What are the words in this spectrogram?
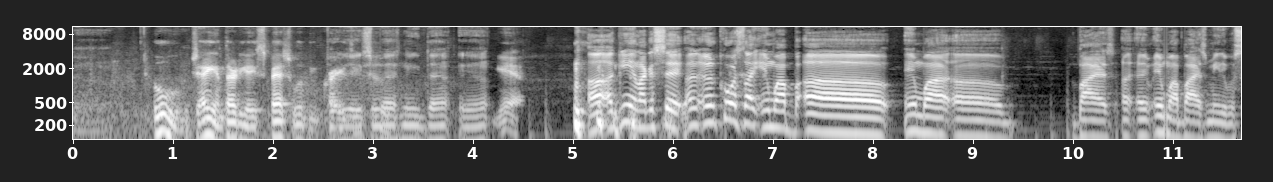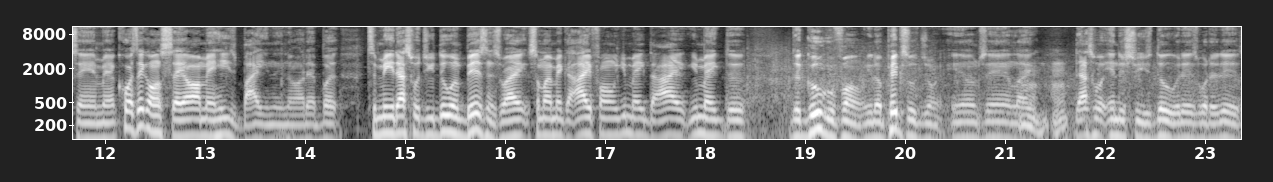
that. Ooh, Jay and 38 Spesh would be crazy Crazy too. Express need that. Yeah. Yeah. Uh, again, like I said, and, and of course, like NY, uh, NY, uh, bias, uh, NY bias media was saying, man. Of course, they're gonna say, "Oh man, he's biting and all that." But to me, that's what you do in business, right? Somebody make an iPhone, you make the i, you make the the Google phone, you know, Pixel joint. You know what I'm saying? Like that's what industries do. It is what it is.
